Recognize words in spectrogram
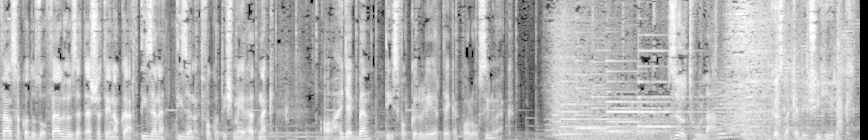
felszakadozó felhőzet esetén akár 15-15 fokot is mérhetnek, a hegyekben 10 fok körüli értékek valószínűek. Zöld hullám. Közlekedési hírek.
